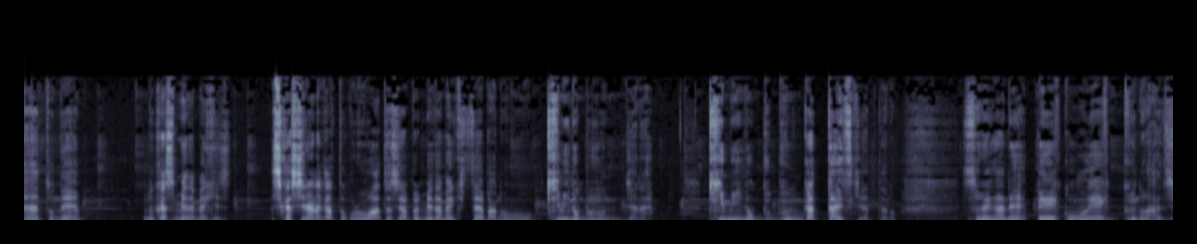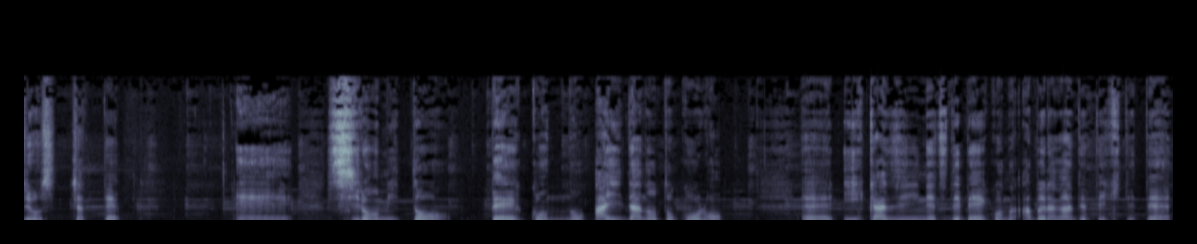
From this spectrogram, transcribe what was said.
えっとね昔目玉焼きしか知らなかった頃は私やっぱり目玉焼きってやっぱあの黄身の部分じゃない。黄身の部分が大好きだったの。それがねベーコンエッグの味を知っちゃってえー、白身とベーコンの間のところえー、いい感じに熱でベーコンの油が出てきてて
